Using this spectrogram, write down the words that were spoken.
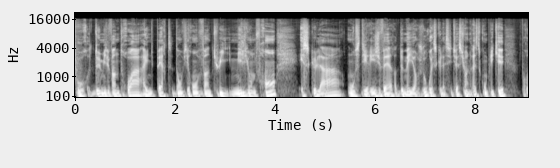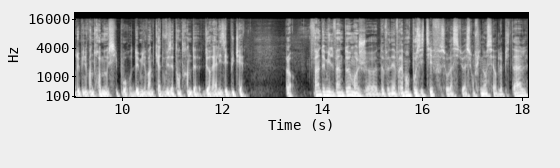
pour 2023 à une perte d'environ 28 millions de francs. Est-ce que là, on se dirige vers de meilleurs jours ou est-ce que la situation elle reste compliquée pour 2023 mais aussi pour 2024 Vous êtes en train de, de réaliser le budget. Alors, fin 2022, moi, je devenais vraiment positif sur la situation financière de l'hôpital.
